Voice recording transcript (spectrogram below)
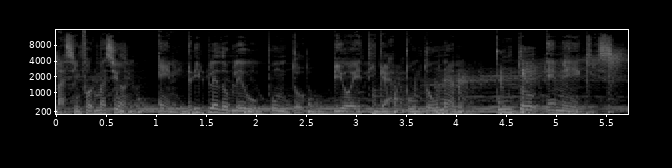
Más información en www.bioetica.unam.mx.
